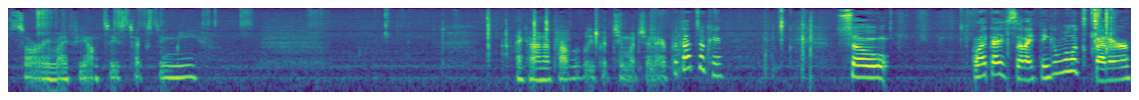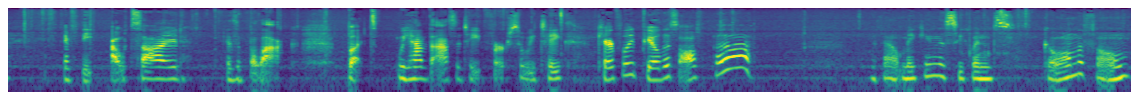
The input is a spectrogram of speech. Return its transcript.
Sorry, my fiance is texting me. I kind of probably put too much in there, but that's okay. So, like I said, I think it will look better if the outside is black. But we have the acetate first, so we take, carefully peel this off. Ah! Without making the sequins go on the foam,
